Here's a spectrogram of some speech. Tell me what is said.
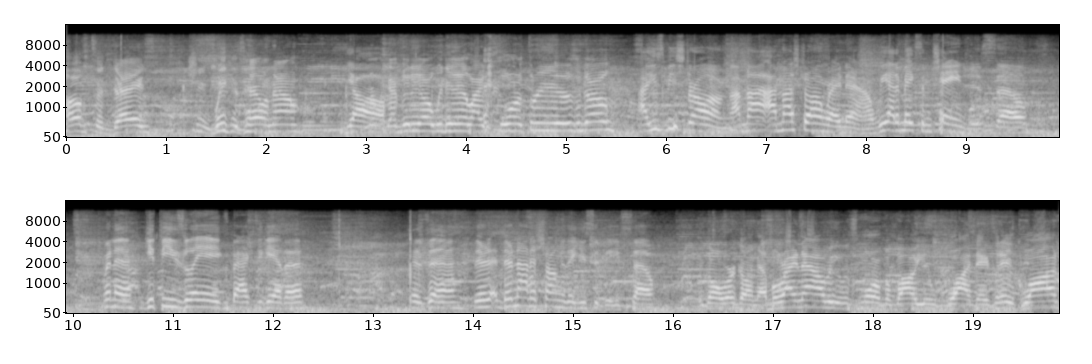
of today. She's weak as hell now. Y'all, That video we did like four or three years ago. I used to be strong. I'm not, I'm not strong right now. We had to make some changes, so we're gonna get these legs back together because uh, they're, they're not as strong as they used to be, so. We're gonna work on that. But right now, we- it's more of a volume quad day. Today's quad.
